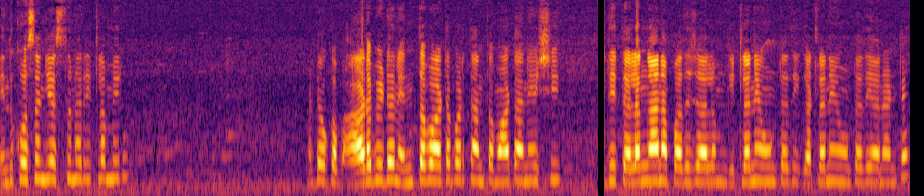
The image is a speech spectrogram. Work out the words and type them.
ఎందుకోసం చేస్తున్నారు ఇట్లా మీరు? అంటే ఒక ఆడబిడ్డను ఎంత బాట పడితే అంత మాట అనేసి ఇది తెలంగాణ పదజాలం ఇట్లనే ఉంటుంది గట్లనే ఉంటుంది అని అంటే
